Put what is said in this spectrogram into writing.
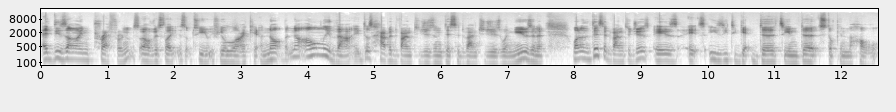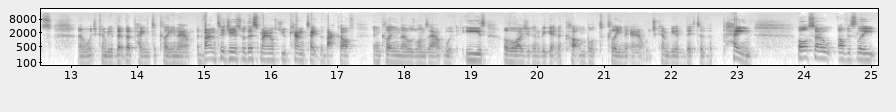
a design preference. Obviously, it's up to you if you like it or not. But not only that, it does have advantages and disadvantages when using it. One of the disadvantages is it's easy to get dirty and dirt stuck in the holes, and which can be a bit of a pain to clean out. Advantages with this mouse, you can take the back off and clean those ones out with ease. Otherwise, you're going to be getting a cotton bud to clean it out, which can be a bit of a pain. Also, obviously,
